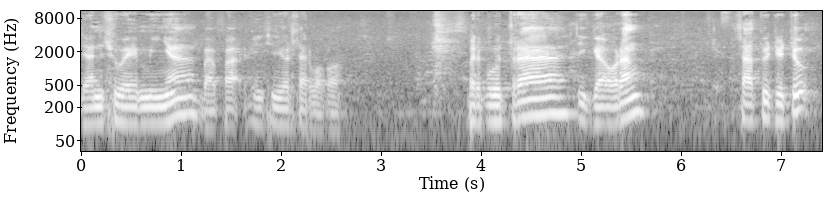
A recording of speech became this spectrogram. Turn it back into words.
dan suaminya Bapak Insinyur Sarwoko. Berputra tiga orang, satu cucu.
